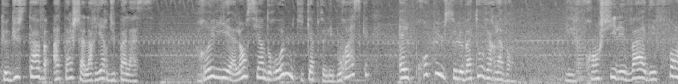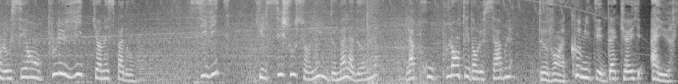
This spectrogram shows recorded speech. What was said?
que Gustave attache à l'arrière du palace. Reliée à l'ancien drone qui capte les bourrasques, elle propulse le bateau vers l'avant. Il franchit les vagues et fend l'océan plus vite qu'un espadon. Si vite qu'il s'échoue sur l'île de Maladone, la proue plantée dans le sable devant un comité d'accueil ahuri.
